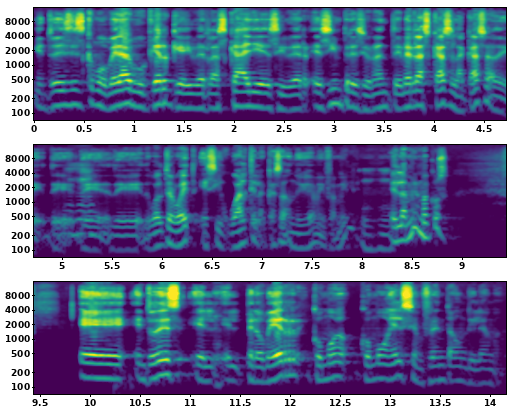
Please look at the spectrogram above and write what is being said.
Y Entonces es como ver Albuquerque y ver las calles y ver, es impresionante, ver las casas, la casa de, de- de- de- de Walter White es igual que la casa donde vivía mi familia, es la misma cosa. Eh, entonces, el, el- pero ver cómo, cómo él se enfrenta a un dilema,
